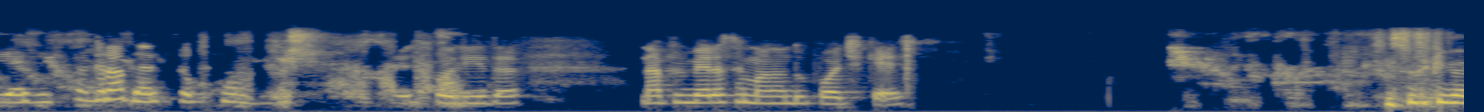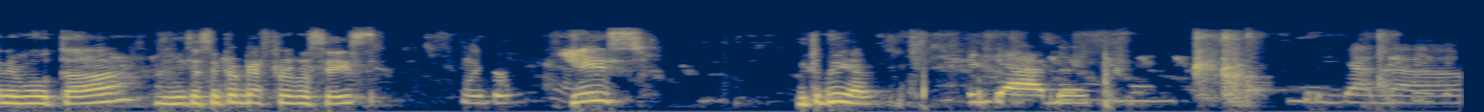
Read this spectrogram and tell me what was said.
E a gente agradece pelo convite escolhida na primeira semana do podcast. Se vocês quiserem voltar, a gente é sempre aberto para vocês. Muito obrigada. E é isso. Muito obrigado. Obrigada. Obrigada.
